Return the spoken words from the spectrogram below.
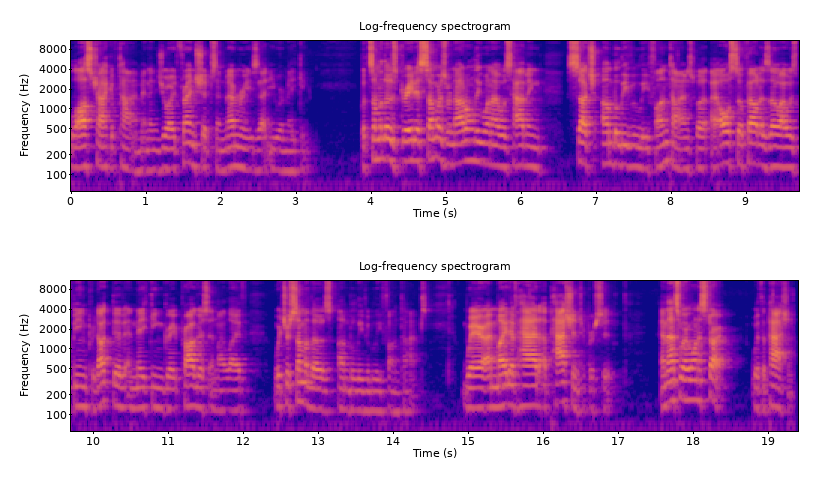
lost track of time and enjoyed friendships and memories that you were making. But some of those greatest summers were not only when I was having such unbelievably fun times, but I also felt as though I was being productive and making great progress in my life, which are some of those unbelievably fun times where I might have had a passion to pursue. And that's where I want to start with a passion.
